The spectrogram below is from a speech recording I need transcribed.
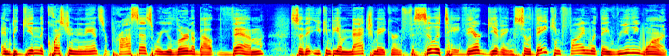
and begin the question and answer process where you learn about them so that you can be a matchmaker and facilitate their giving so they can find what they really want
